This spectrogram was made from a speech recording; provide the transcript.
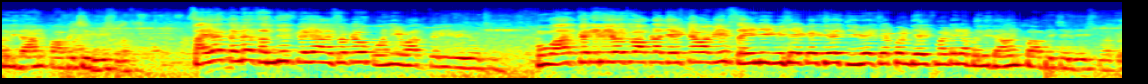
બલિદાન પામે છે દેશમાં સાહેબ, તમે સમજી જ ગયા હશો કે હું કોની વાત કરી રહ્યો છું? હું વાત કરી રહ્યો છું આપણા દેશના વીર સૈનિક વિશે કે જે જીવે છે પણ દેશ માટેના બલિદાન પાપે છે દેશ માટે.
